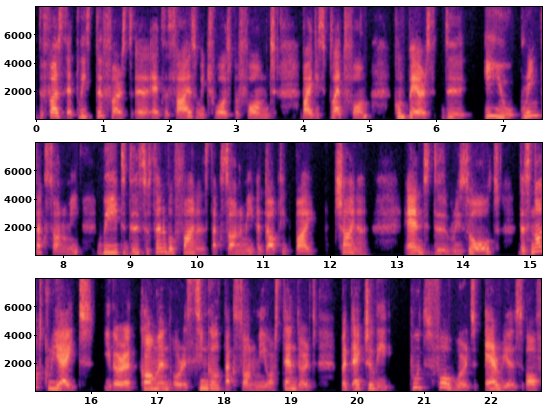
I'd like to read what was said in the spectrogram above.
the first, at least the first uh, exercise, which was performed by this platform, compares the EU green taxonomy with the sustainable finance taxonomy adopted by China. And the result does not create either a common or a single taxonomy or standard, but actually puts forward areas of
